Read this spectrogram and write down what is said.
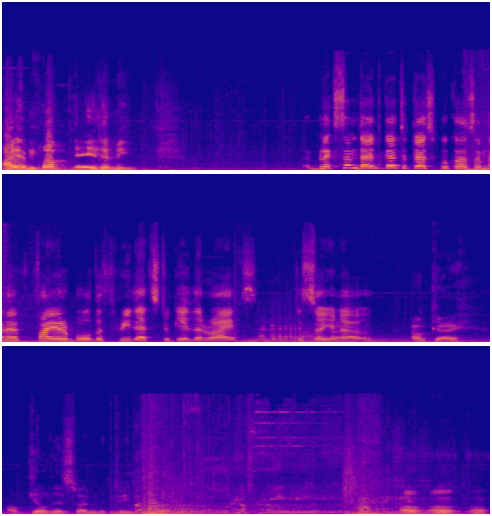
I am not the enemy. Bliksem, don't go too close because I'm gonna fireball the three that's together, right? Just so you know. Okay, I'll kill this one between two. Oh, oh, oh.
